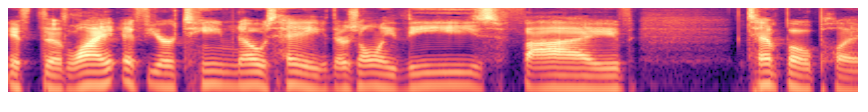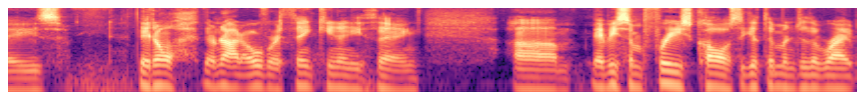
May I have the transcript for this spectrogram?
if the line, if your team knows, hey, there's only these five tempo plays, they don't, they're not overthinking anything. Um, maybe some freeze calls to get them into the right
